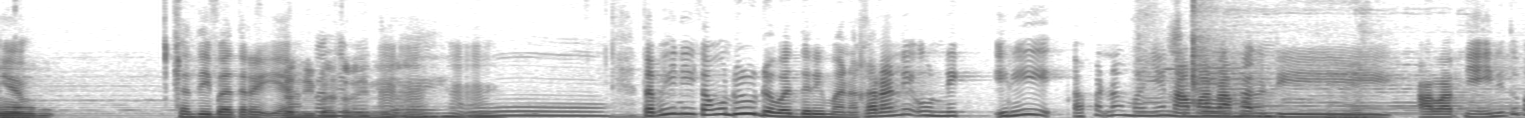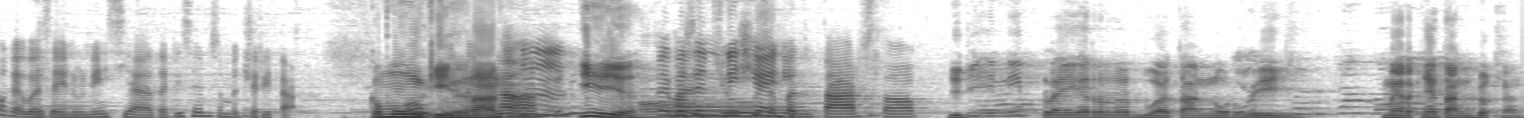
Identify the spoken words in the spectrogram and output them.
iya. Ganti baterai ya. ganti baterai ini. Oh. Tapi ini kamu dulu dapat dari mana? Karena ini unik. Ini apa namanya nama-nama Sekolahan. di alatnya ini tuh pakai bahasa Indonesia. Tadi saya sempat cerita. Kemungkinan Nah, iya. Kayak bahasa Maju, Indonesia ini. Sebentar, stop. Jadi ini player buatan Norway. Mereknya Tandberg kan.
